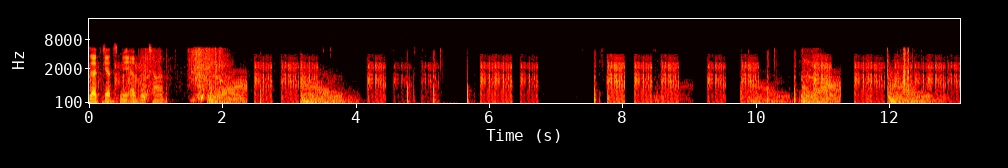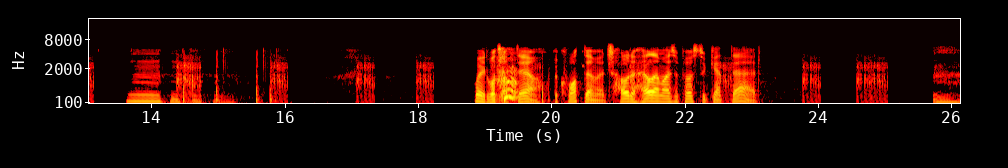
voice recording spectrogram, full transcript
That gets me every time. Hmm, hmm, hmm, hmm. Wait, what's up there? A quad damage. How the hell am I supposed to get that? Hmm.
